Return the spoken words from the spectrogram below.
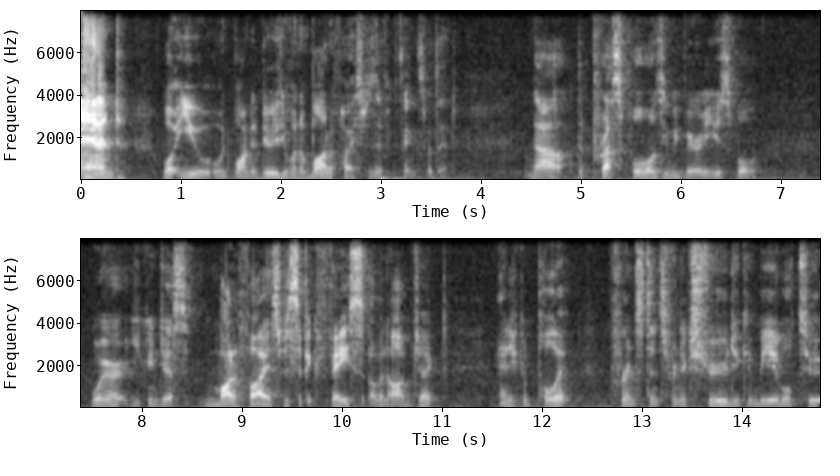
And what you would want to do is you want to modify specific things with it. Now, the press pull is going to be very useful where you can just modify a specific face of an object and you can pull it. For instance, for an extrude, you can be able to,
